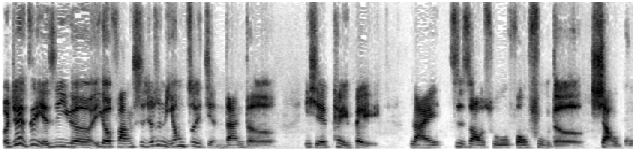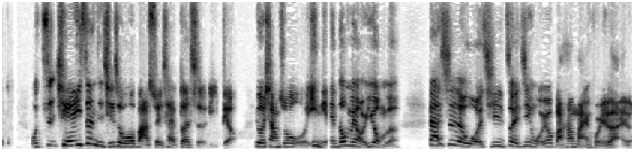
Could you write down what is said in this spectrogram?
我觉得这也是一个一个方式，就是你用最简单的一些配备来制造出丰富的效果。我之前一阵子其实我把水彩断舍离掉，因为想说我一年都没有用了，但是我其实最近我又把它买回来了。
